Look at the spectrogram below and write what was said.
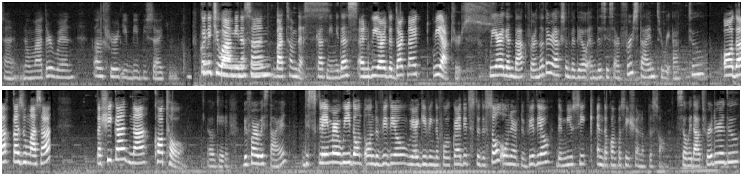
time. No matter when, I'll surely be beside you. Konnichiwa, minasan. Batman des. Kat Mimi des. And we are the Dark Knight Reactors. We are again back for another reaction video and this is our first time to react to Oda Kazumasa, Tashika na Koto. Okay, before we start, Disclaimer, we don't own the video. We are giving the full credits to the sole owner of the video, the music, and the composition of the song. so without further ado,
